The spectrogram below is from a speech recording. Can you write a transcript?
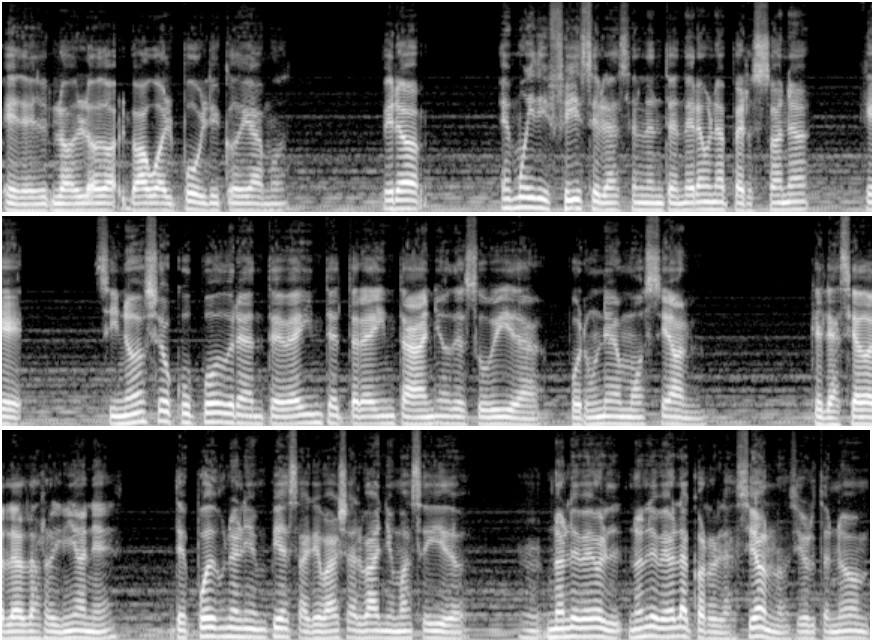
eh, lo, lo, hago al público, digamos. Pero es muy difícil hacerle entender a una persona que si no se ocupó durante 20, 30 años de su vida por una emoción que le hacía doler los riñones, después de una limpieza que vaya al baño más seguido, no le veo, no le veo la correlación, ¿no es cierto? No.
